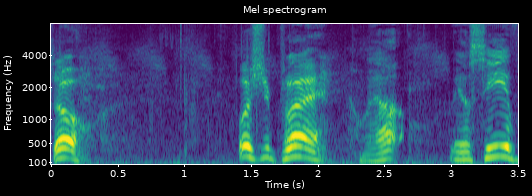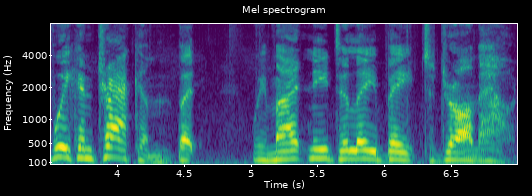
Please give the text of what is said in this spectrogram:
So, what's your plan? Well, we'll see if we can track him, but we might need to lay bait to draw him out.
